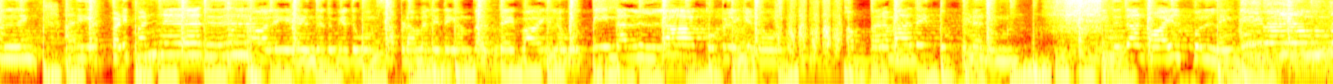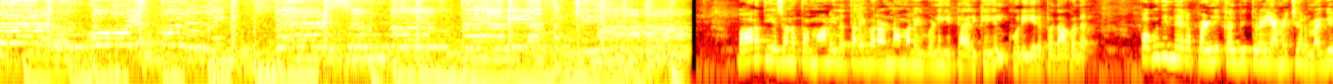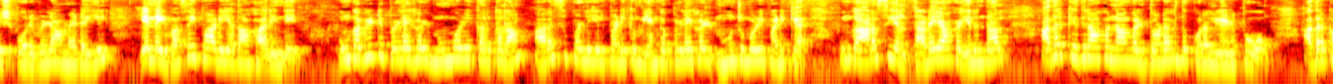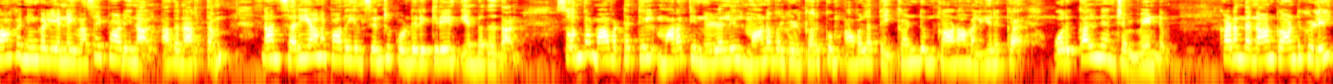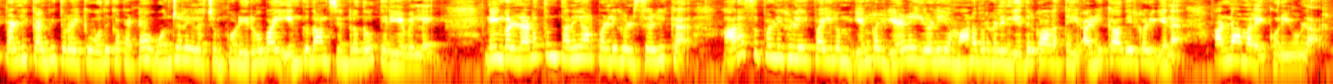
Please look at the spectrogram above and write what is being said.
Pulling அது எப்படி பண்ணுறது? காலை எழுந்ததும் எதுவும் சாப்பிடாமல் இதயம் வளத்தை வாயில ஊத்தி நல்லா கொப்பளிக்கணும். அப்புறம் அதை துப்பிடணும். இதுதான் ஆயில் புல்லிங் பாரதிய ஜனதா மாநில தலைவர் அண்ணாமலை வெளியிட்ட அறிக்கையில் கூறியிருப்பதாவது பகுதி நேர பள்ளிக் கல்வித்துறை அமைச்சர் மகேஷ் ஒரு விழா மேடையில் என்னை வசைபாடியதாக அறிந்தேன். உங்கள் வீட்டு பிள்ளைகள் மும்மொழி கற்கலாம் அரசு பள்ளியில் படிக்கும் எங்கள் பிள்ளைகள் மூன்று மொழி படிக்க உங்கள் அரசியல் தடையாக இருந்தால் அதற்கு எதிராக நாங்கள் தொடர்ந்து குரல் எழுப்புவோம். அதற்காக நீங்கள் என்னை வசைப்பாடினால் அதன் அர்த்தம் நான் சரியான பாதையில் சென்று கொண்டிருக்கிறேன் என்பதுதான். சொந்த மாவட்டத்தில் மரத்தின் நிழலில் மாணவர்கள் கற்கும் அவலத்தை கண்டும் காணாமல் இருக்க ஒரு கல் நெஞ்சம் வேண்டும். கடந்த நான்கு ஆண்டுகளில் பள்ளி கல்வித்துறைக்கு ஒதுக்கப்பட்ட ஒன்றரை லட்சம் கோடி ரூபாய் எங்குதான் சென்றதோ தெரியவில்லை. நீங்கள் நடத்தும் தனியார் பள்ளிகள் செழிக்க அரசு பள்ளிகளில் பயிலும் எங்கள் ஏழை எளிய மாணவர்களின் எதிர்காலத்தை அழிக்காதீர்கள் என அண்ணாமலை கூறியுள்ளார்.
